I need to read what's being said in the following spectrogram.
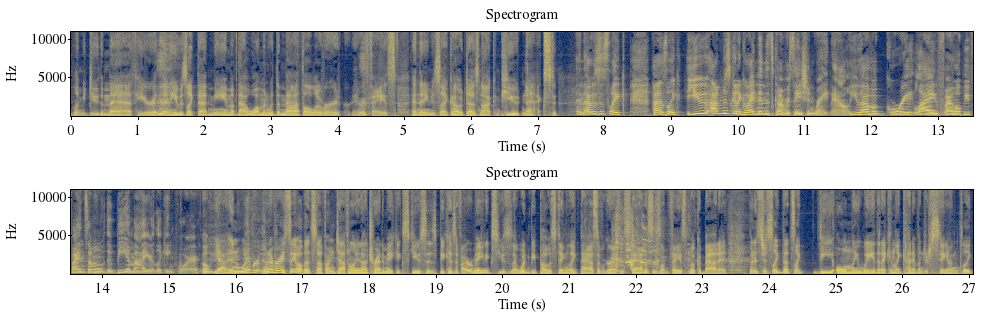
Let me do the math here." And then he was like that meme of that woman with the math all over her, her face. And then he was like, "Oh, does not compute." Next, And I was just like, I was like, you, I'm just going to go ahead and end this conversation right now. You have a great life. I hope you find someone with a BMI you're looking for. oh yeah. And whenever whenever I say all that stuff, I'm definitely not trying to make excuses because if I were making excuses, I wouldn't be posting like passive aggressive statuses on Facebook about it. But it's just like that's like the only way that I can like kind of understand like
